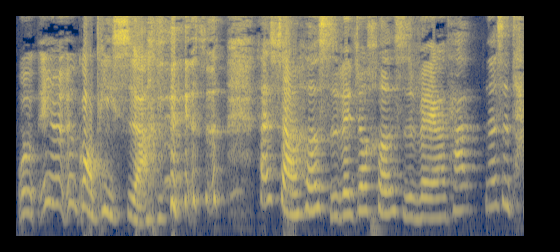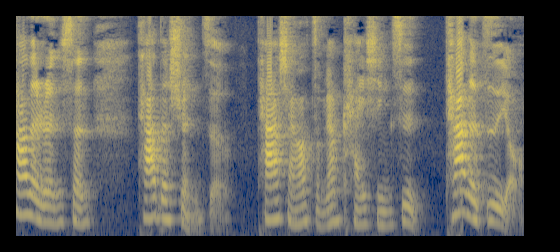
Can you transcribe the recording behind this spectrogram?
我因为因为关我屁事啊，他想喝十杯就喝十杯啊，他那是他的人生，他的选择，他想要怎么样开心是他的自由。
